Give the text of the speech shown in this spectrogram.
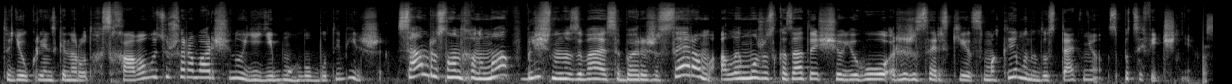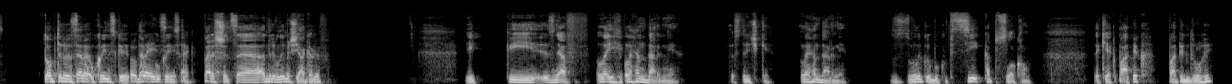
тоді український народ схавав оцю Шароварщину, її б могло бути більше. Сам Руслан Ханумак публічно називає себе режисером, але можу сказати, що його режисерські смаки вони достатньо специфічні. Топ-3 режисера української. Української. Перший це Андрій Володимирович Яковлев, який зняв лег- легендарні стрічки. Легендарні. З великої букви всі капслоком. Такі як Папік, Папік другий,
